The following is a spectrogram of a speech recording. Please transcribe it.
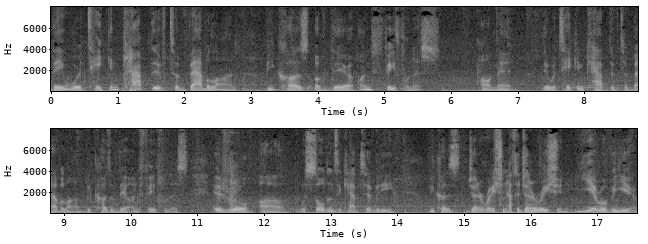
They were taken captive to Babylon because of their unfaithfulness. Amen they were taken captive to Babylon because of their unfaithfulness. Israel uh, was sold into captivity because generation after generation, year over year,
